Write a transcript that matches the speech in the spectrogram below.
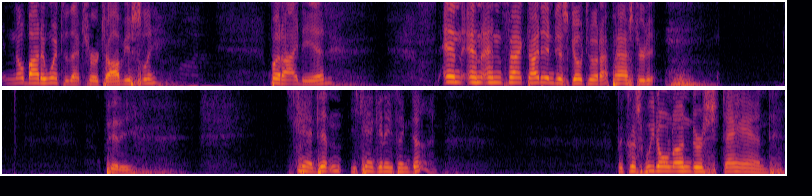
And nobody went to that church, obviously, but I did. And, and, and in fact, I didn't just go to it, I pastored it. Pity. You can't, didn't, you can't get anything done. Because we don't understand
